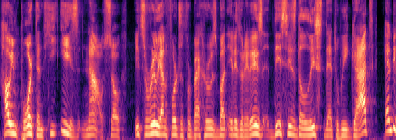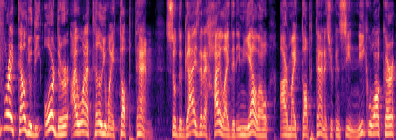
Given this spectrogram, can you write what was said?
how important he is now. So it's really unfortunate for Behruz, but it is what it is. This is the list that we got. And before I tell you the order, I want to tell you my top 10. So the guys that I highlighted in yellow are my top 10. As you can see, Nick Walker,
